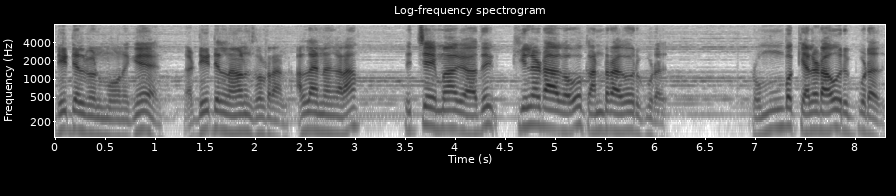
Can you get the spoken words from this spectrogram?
டீட்டெயில் வேணுமா உனக்கு? டீட்டெயில் நானும் சொல்கிறேன் அல்ல என்னங்கிறான் நிச்சயமாக அது கிழடாகவோ கன்றாகவோ இருக்கக்கூடாது. ரொம்ப கிழடாகவும் இருக்கக்கூடாது.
